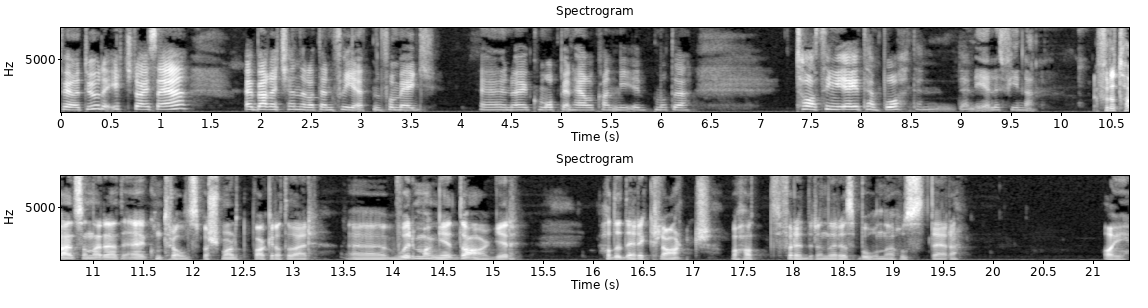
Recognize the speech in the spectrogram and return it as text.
ferietur. Det er ikke det jeg sier. Jeg bare kjenner at den friheten for meg, eh, når jeg kommer opp igjen her og kan i- på en måte ta ting i eget tempo, den, den er litt fin, den. For å ta et sånn eh, kontrollspørsmål på akkurat det der. Eh, hvor mange dager hadde dere klart å hatt foreldrene deres boende hos dere? Oi.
